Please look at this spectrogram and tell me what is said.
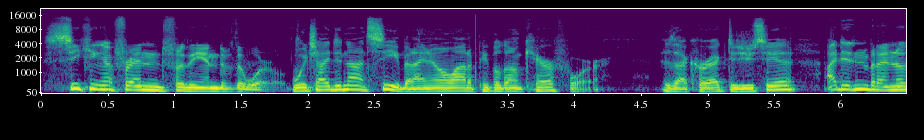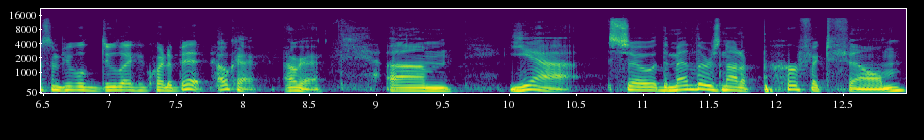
Seeking a Friend for the End of the World. which I did not see, but I know a lot of people don't care for. Is that correct? Did you see it? I didn't, but I know some people do like it quite a bit. Okay. Okay. Um, yeah. So The Meddler is not a perfect film,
